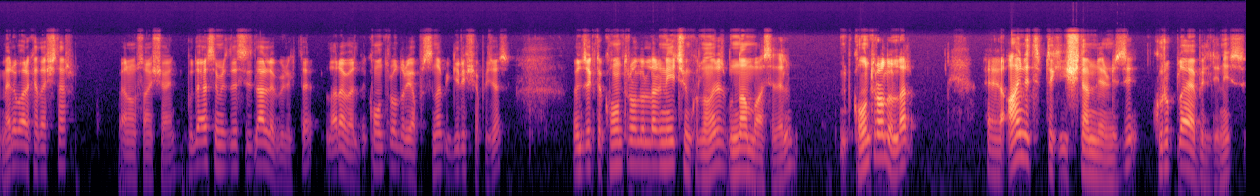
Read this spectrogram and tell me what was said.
Merhaba arkadaşlar, ben Oğuzhan Şahin. Bu dersimizde sizlerle birlikte Laravel'de controller yapısına bir giriş yapacağız. Öncelikle controller'ları ne için kullanırız bundan bahsedelim. Controller'lar e, aynı tipteki işlemlerinizi gruplayabildiğiniz,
